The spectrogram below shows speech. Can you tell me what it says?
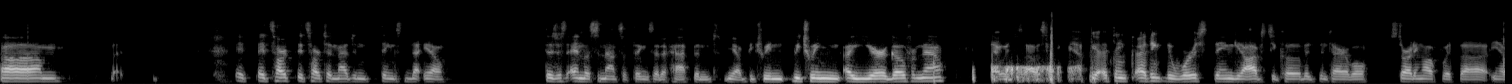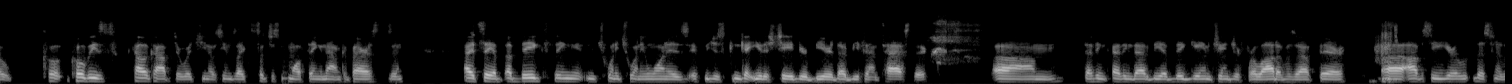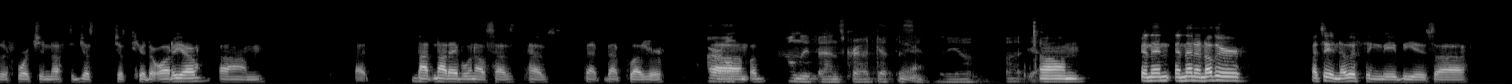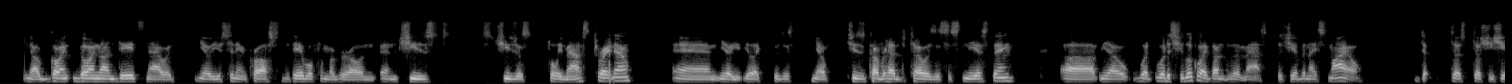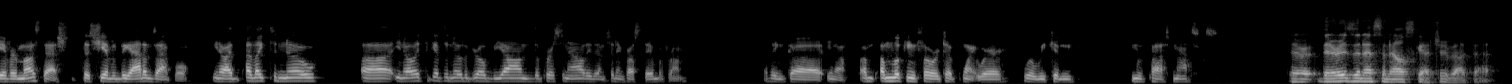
Um, it, it's hard. It's hard to imagine things that you know. There's just endless amounts of things that have happened. You know, between between a year ago from now, that would just obviously. I think I think the worst thing, you know, obviously COVID's been terrible. Starting off with uh, you know, Kobe's helicopter, which you know seems like such a small thing now in comparison. I'd say a, a, big thing in 2021 is if we just can get you to shave your beard, that'd be fantastic. Um, I think I think that'd be a big game changer for a lot of us out there. Uh, obviously, your listeners are fortunate enough to just just hear the audio. Um, not not everyone else has has that that pleasure. Our um, OnlyFans crowd gets to yeah. see the video. But yeah. Um, and then and then another, I'd say another thing maybe is uh, you know, going going on dates now with you know you're sitting across the table from a girl and, and she's she's just fully masked right now, and you know you're like, just you know she's covered head to toe. Is this a sneeze thing? Uh, you know, what what does she look like under the mask? Does she have a nice smile? D- does does she shave her mustache? Does she have a big Adam's apple? You know, I'd, I'd like to know. Uh, you know, I like to get to know the girl beyond the personality that I'm sitting across the table from. I think uh, you know, I'm I'm looking forward to a point where where we can move past masks. There there is an SNL sketch about that.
